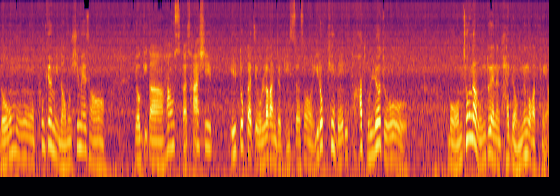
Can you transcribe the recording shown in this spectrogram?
너무 폭염이 너무 심해서 여기가 하우스가 41도까지 올라간 적이 있어서 이렇게 내리 다 돌려도 뭐 엄청난 온도에는 답이 없는 것 같아요.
